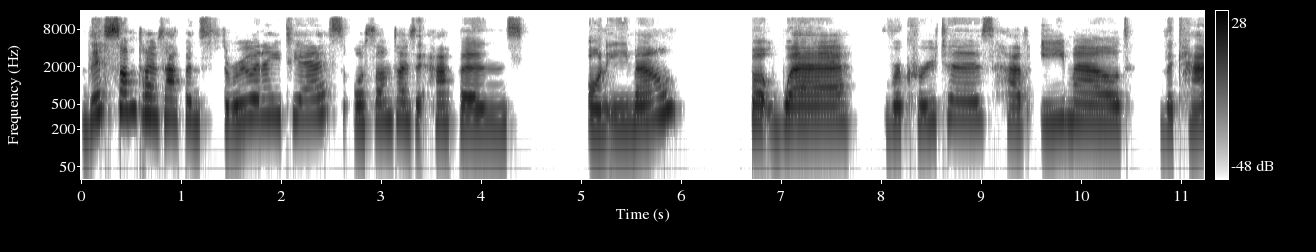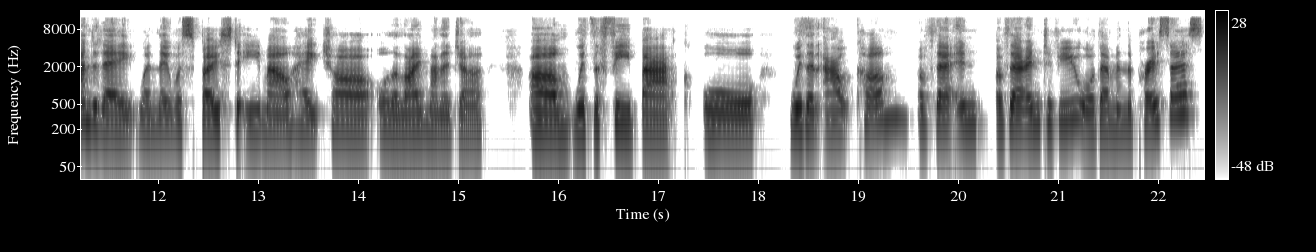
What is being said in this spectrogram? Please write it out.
this sometimes happens through an ATS or sometimes it happens on email, but where recruiters have emailed the candidate when they were supposed to email HR or the line manager um, with the feedback or with an outcome of their in of their interview or them in the process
